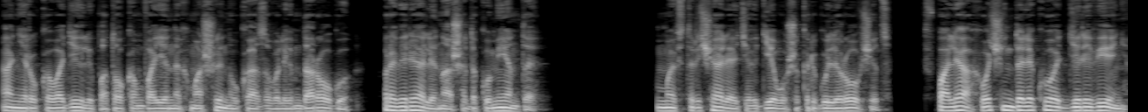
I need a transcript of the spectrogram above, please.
Они руководили потоком военных машин, указывали им дорогу, проверяли наши документы. Мы встречали этих девушек-регулировщиц в полях, очень далеко от деревень,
